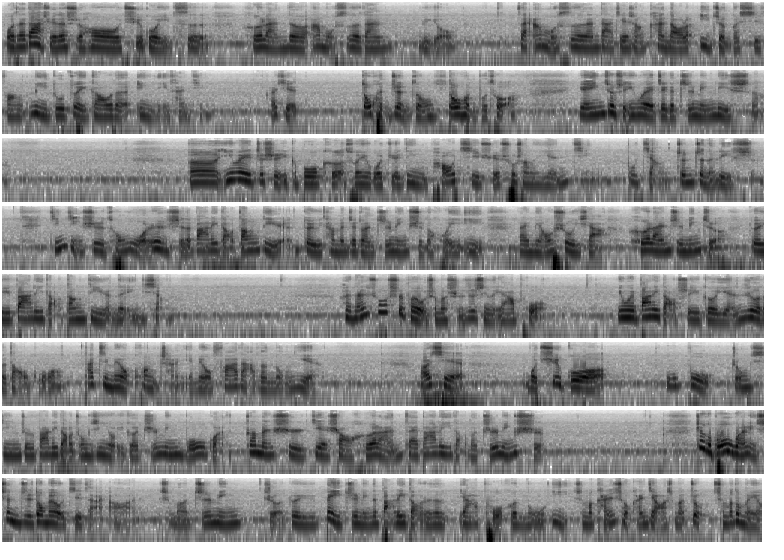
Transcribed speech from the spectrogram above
我在大学的时候去过一次荷兰的阿姆斯特丹旅游。在阿姆斯特丹大街上看到了一整个西方密度最高的印尼餐厅，而且都很正宗，都很不错。原因就是因为这个殖民历史啊。呃，因为这是一个播客，所以我决定抛弃学术上的严谨，不讲真正的历史，仅仅是从我认识的巴厘岛当地人对于他们这段殖民史的回忆来描述一下荷兰殖民者对于巴厘岛当地人的影响。很难说是否有什么实质性的压迫，因为巴厘岛是一个炎热的岛国，它既没有矿产，也没有发达的农业。而且我去过乌布中心，就是巴厘岛中心有一个殖民博物馆，专门是介绍荷兰在巴厘岛的殖民史。这个博物馆里甚至都没有记载啊，什么殖民者对于被殖民的巴厘岛人的压迫和奴役，什么砍手砍脚啊，什么就什么都没有。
